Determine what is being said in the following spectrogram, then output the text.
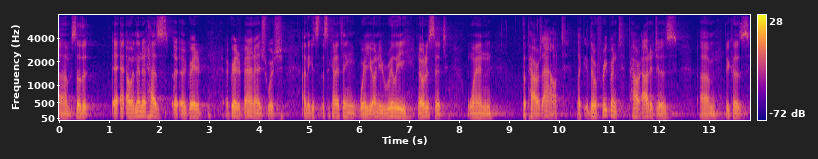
Um, so that, oh, and then it has a, a, great, a great advantage, which I think it's, it's the kind of thing where you only really notice it when the power's out. Like there were frequent power outages um, because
